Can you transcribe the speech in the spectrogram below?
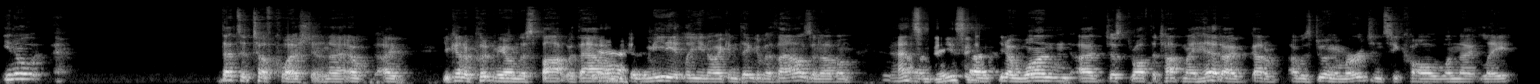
You know, that's a tough question. And I, I, you kind of put me on the spot with that yeah. one because immediately, you know, I can think of a thousand of them. That's um, amazing. Uh, you know, one uh, just off the top of my head, I've got a, I was doing emergency call one night late,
